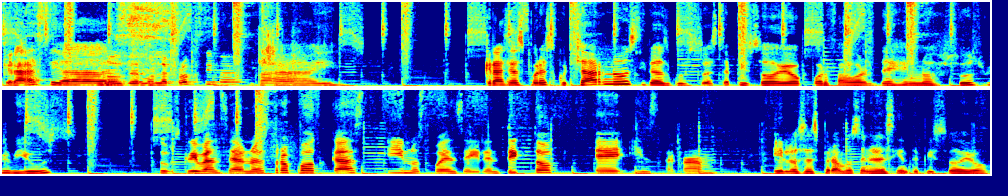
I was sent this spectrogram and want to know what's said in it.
gracias. Nos vemos la próxima. Bye. Gracias por escucharnos. Si les gustó este episodio, por favor déjennos sus reviews. Suscríbanse a nuestro podcast y nos pueden seguir en TikTok e Instagram. Y los esperamos en el siguiente episodio.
